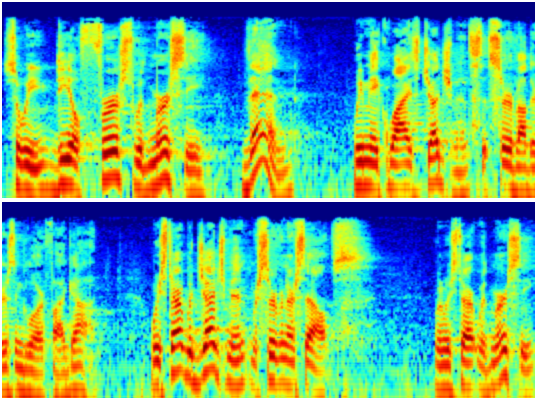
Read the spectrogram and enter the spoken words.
So we deal first with mercy, then we make wise judgments that serve others and glorify God. When we start with judgment, we're serving ourselves. When we start with mercy,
